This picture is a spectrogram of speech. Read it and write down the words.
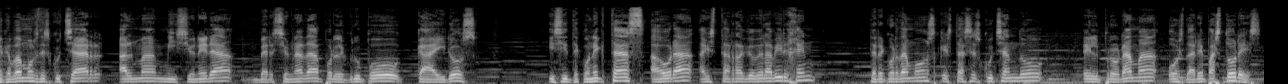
Acabamos de escuchar Alma Misionera versionada por el grupo Kairos. Y si te conectas ahora a esta radio de la Virgen, te recordamos que estás escuchando el programa Os Daré Pastores,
